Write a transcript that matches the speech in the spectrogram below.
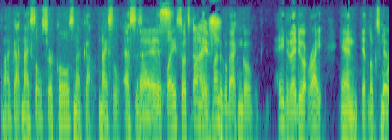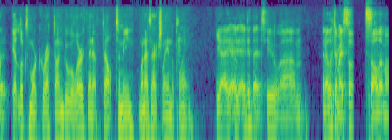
and I've got nice little circles, and I've got nice little S's all over the Nice. place. So it's fun, Nice. to, fun to go back and go, hey, did I do it right? And it looks more Yeah. it looks more correct on Google Earth than it felt to me when I was actually in the plane. Yeah, I, I- did that too. Um, and I looked at my saw that my,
